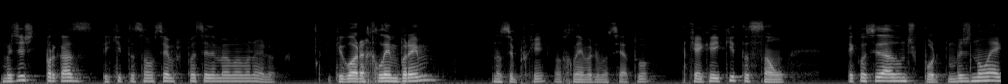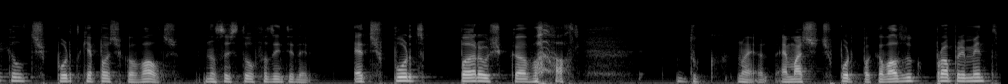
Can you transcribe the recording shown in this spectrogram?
mas este, por acaso, equitação sempre passei da mesma maneira. Que agora relembrei-me, não sei porquê, relembrei-me assim à toa, que é que a equitação é considerado um desporto, mas não é aquele desporto que é para os cavalos. Não sei se estou a fazer entender. É desporto para os cavalos. Do que, não é? é mais desporto para cavalos do que propriamente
